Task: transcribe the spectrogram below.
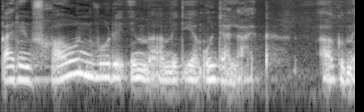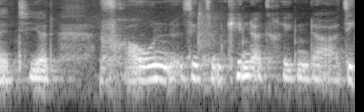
Bei den Frauen wurde immer mit ihrem Unterleib argumentiert. Frauen sind zum Kinderkriegen da. Sie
